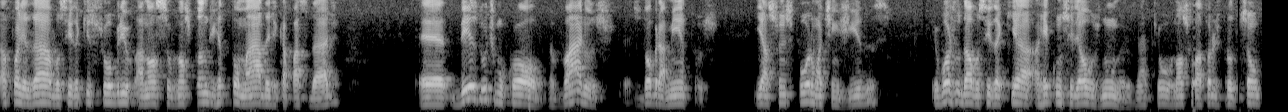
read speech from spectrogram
atualizar vocês aqui sobre a nossa, o nosso plano de retomada de capacidade. É, desde o último call, vários desdobramentos e ações foram atingidas. Eu vou ajudar vocês aqui a, a reconciliar os números, né? porque o nosso relatório de produção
